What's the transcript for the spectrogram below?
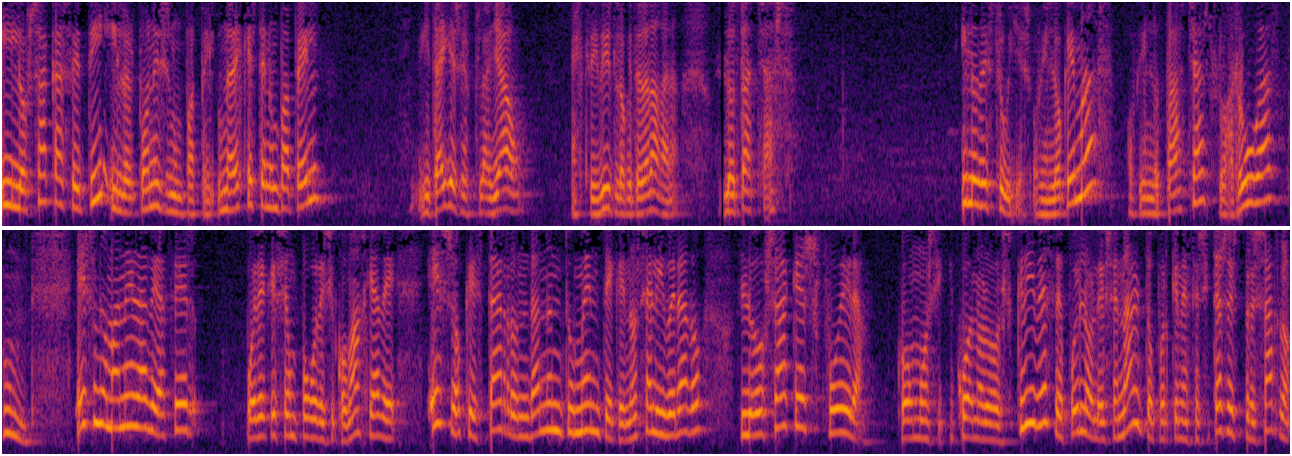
y lo sacas de ti y los pones en un papel. Una vez que esté en un papel y te hayas explayado a escribir lo que te da la gana, lo tachas y lo destruyes. O bien lo quemas, o bien lo tachas, lo arrugas, ¡pum! Es una manera de hacer, puede que sea un poco de psicomagia, de eso que está rondando en tu mente, que no se ha liberado, lo saques fuera. Como si cuando lo escribes, después lo lees en alto, porque necesitas expresarlo.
